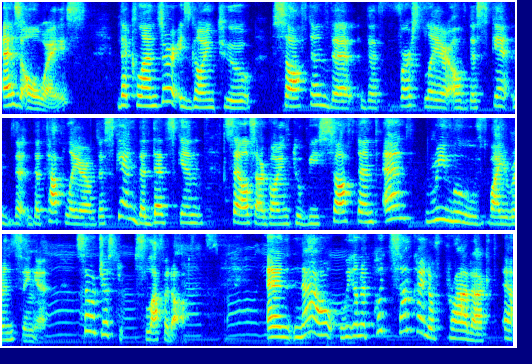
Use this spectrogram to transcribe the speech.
as always. The cleanser is going to soften the the first layer of the skin the, the top layer of the skin. The dead skin cells are going to be softened and removed by rinsing it. So just slough it off. And now we're going to put some kind of product. Uh,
